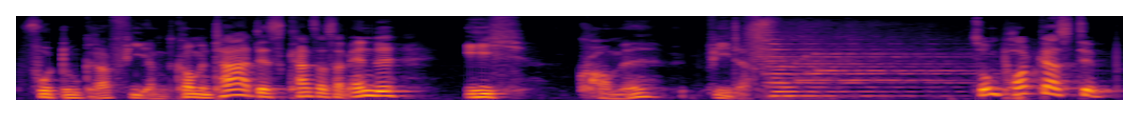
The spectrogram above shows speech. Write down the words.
fotografieren. Kommentar des Kanzlers am Ende, ich komme wieder. Zum Podcast-Tipp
